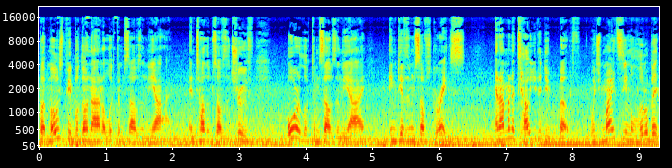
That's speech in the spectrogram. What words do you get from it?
but most people don't know how to look themselves in the eye and tell themselves the truth or look themselves in the eye and give themselves grace and i'm going to tell you to do both which might seem a little bit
